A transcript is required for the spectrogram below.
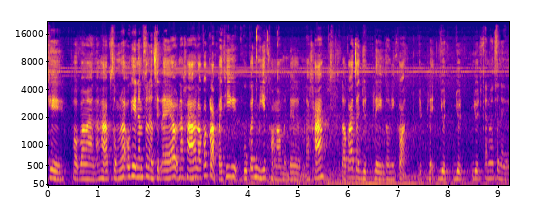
เค พอประมาณนะคะสมมติว่าโอเคนำเสนอเสร็จแล้วนะคะ เราก็กลับไปที่ Google Meet ของเราเหมือนเดิมนะคะ เราก็จะหยุดเพลงตรงนี้ก่อน หยุดเพลงหยุดหยุดหยุดการนำเสนอ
